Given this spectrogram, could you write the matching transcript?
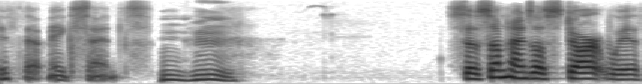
If that makes sense. Mm-hmm. So sometimes I'll start with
